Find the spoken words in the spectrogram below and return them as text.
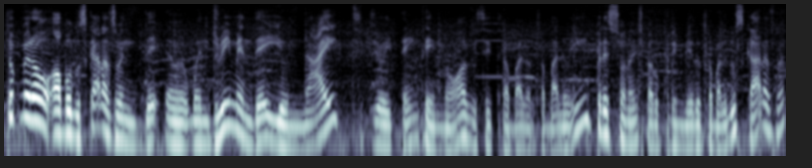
Então, o primeiro álbum dos caras, When, Day, uh, When Dream and Day Unite, de 89. Esse trabalho é um trabalho impressionante para o primeiro trabalho dos caras, né?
